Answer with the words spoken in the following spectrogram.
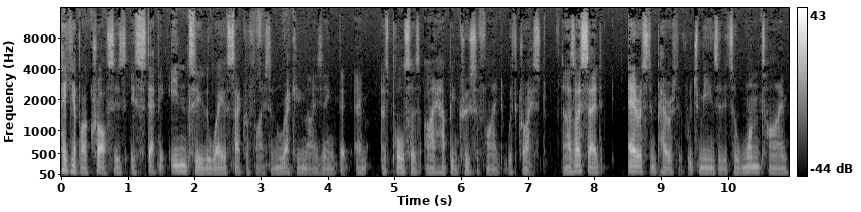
taking up our cross is, is stepping into the way of sacrifice and recognizing that, um, as Paul says, I have been crucified with Christ. And as I said, aorist imperative, which means that it's a one time,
